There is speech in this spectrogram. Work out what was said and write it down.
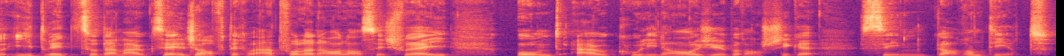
Der Eintritt zu dem auch gesellschaftlich wertvollen Anlass ist frei und auch kulinarische Überraschungen sind garantiert.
